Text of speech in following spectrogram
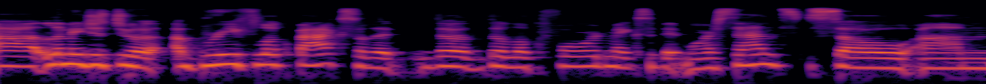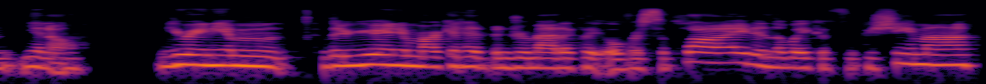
Uh, let me just do a, a, brief look back so that the the look forward makes a bit more sense. So um, you know, uranium the uranium market had been dramatically oversupplied in the wake of fukushima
